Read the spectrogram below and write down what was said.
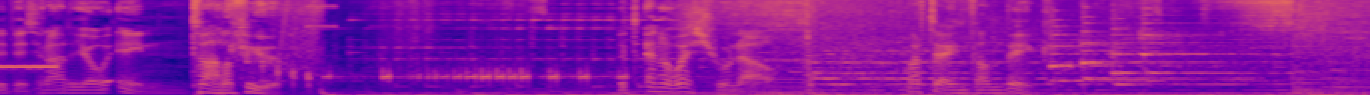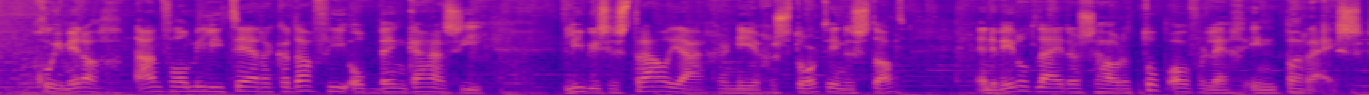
Dit is Radio 1. 12 uur. Het NOS-journaal. Martijn van Beek. Goedemiddag. Aanval militaire Gaddafi op Benghazi. Libische straaljager neergestort in de stad. En de wereldleiders houden topoverleg in Parijs.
